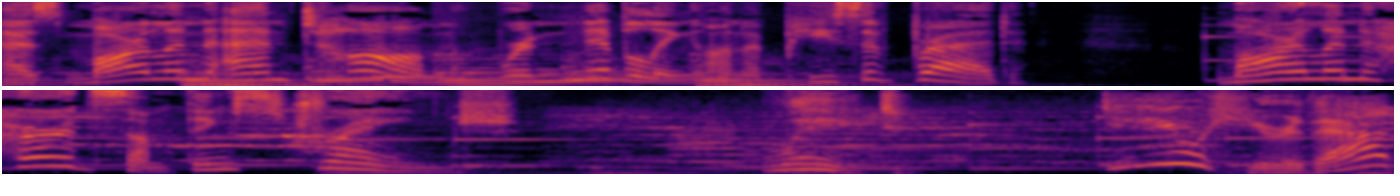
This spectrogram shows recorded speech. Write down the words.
as Marlin and Tom were nibbling on a piece of bread, Marlin heard something strange. Wait, do you hear that?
